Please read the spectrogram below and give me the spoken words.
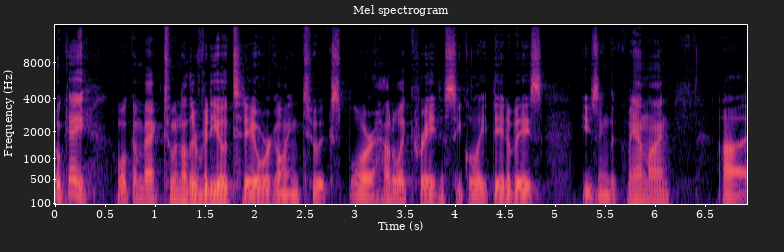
Okay, welcome back to another video. Today we're going to explore how do I create a SQLite database using the command line. Uh,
